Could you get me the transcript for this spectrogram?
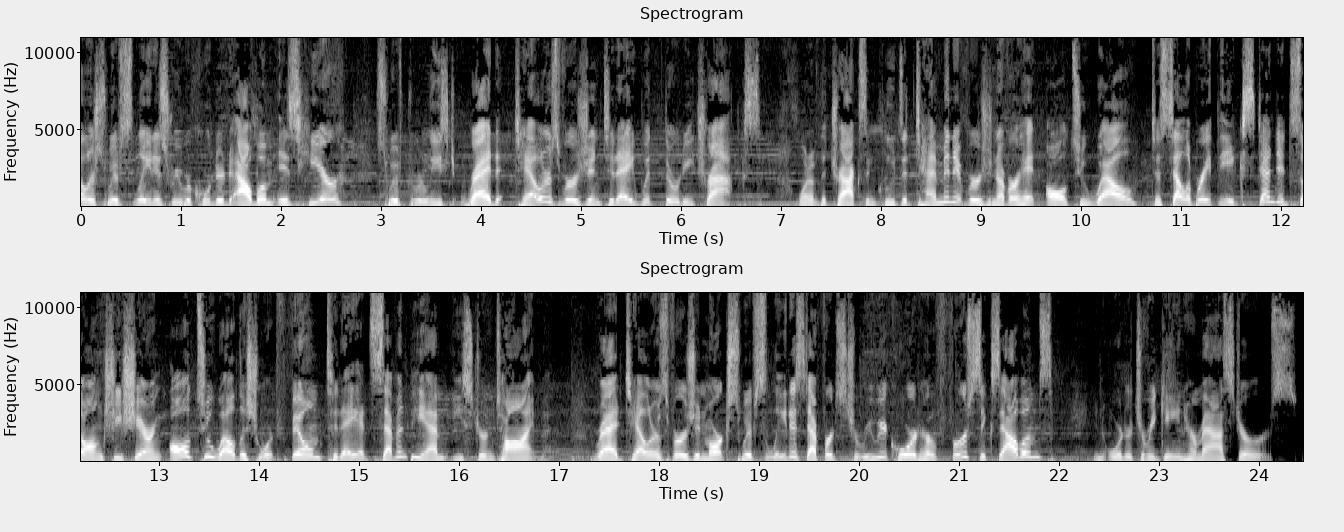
Taylor Swift's latest re recorded album is here. Swift released Red, Taylor's version, today with 30 tracks. One of the tracks includes a 10 minute version of her hit All Too Well. To celebrate the extended song, she's sharing All Too Well, the short film, today at 7 p.m. Eastern Time. Red, Taylor's version marks Swift's latest efforts to re record her first six albums in order to regain her masters.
